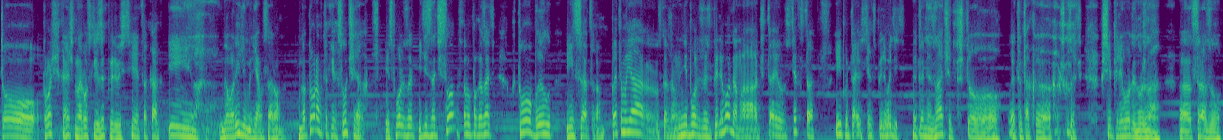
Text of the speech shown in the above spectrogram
то проще, конечно, на русский язык перевести это как «и говорили Мирьям с Аароном». Но Тора в таких случаях использует единственное число, чтобы показать, кто был инициатором. Поэтому я, скажем, не пользуюсь переводом, а читаю с текста и пытаюсь текст переводить. Это не значит, что это так, э, как сказать, все переводы нужно э, сразу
